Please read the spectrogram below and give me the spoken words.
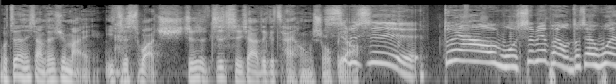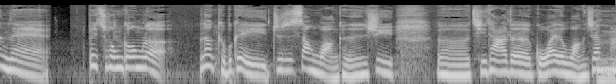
我真的很想再去买一只 Swatch，就是支持一下这个彩虹手表，是不是？对啊，我身边朋友都在问呢，被充公了，那可不可以就是上网，可能去呃其他的国外的网站买，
